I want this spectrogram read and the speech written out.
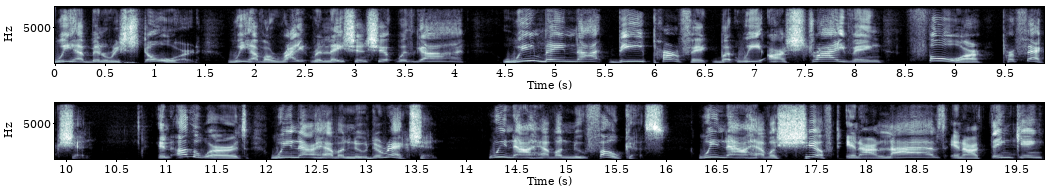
we have been restored, we have a right relationship with God. We may not be perfect, but we are striving for perfection. In other words, we now have a new direction. We now have a new focus we now have a shift in our lives, in our thinking,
